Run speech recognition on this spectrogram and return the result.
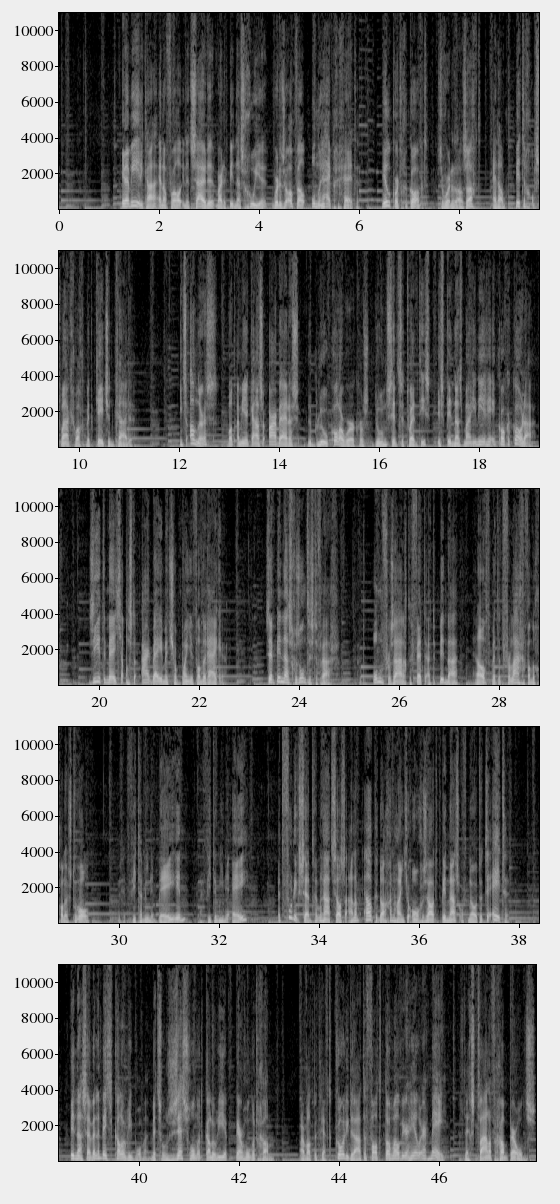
In Amerika, en dan vooral in het zuiden, waar de pinda's groeien, worden ze ook wel onrijp gegeten. Heel kort gekookt, ze worden dan zacht en dan pittig op smaak gebracht met Cajun kruiden. Iets anders, wat Amerikaanse arbeiders, de blue-collar workers, doen sinds de 20s, is pinda's marineren in Coca-Cola. Zie het een beetje als de aardbeien met champagne van de rijken. Zijn pinda's gezond is de vraag. Het onverzadigde vet uit de pinda helpt met het verlagen van de cholesterol. Er zit vitamine B in en vitamine E. Het voedingscentrum raadt zelfs aan om elke dag een handje ongezouten pinda's of noten te eten. Pinda's zijn wel een beetje caloriebommen, met zo'n 600 calorieën per 100 gram. Maar wat betreft koolhydraten valt het dan wel weer heel erg mee. Slechts 12 gram per ons.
